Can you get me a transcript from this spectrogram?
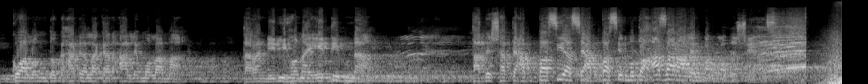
গোয়ালন্দ ঘাট এলাকার আলেমোলামা, তারা নিরীহ না, এতিম না তাদের সাথে আব্বাসী আছে আব্বাসির মতো হাজার আলেম বাংলাদেশে আছে।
